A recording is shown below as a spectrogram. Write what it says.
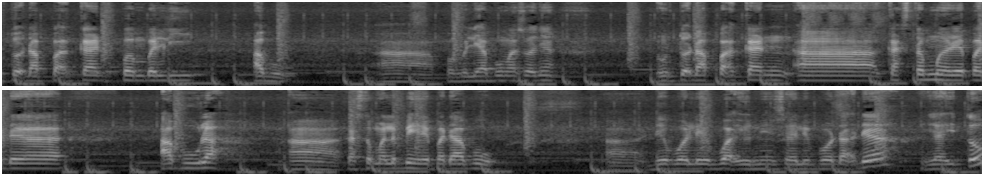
untuk dapatkan pembeli Abu? Uh, pembeli Abu maksudnya untuk dapatkan uh, customer daripada Abu lah. Customer lebih daripada Abu uh, dia boleh buat unit selling produk dia iaitu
